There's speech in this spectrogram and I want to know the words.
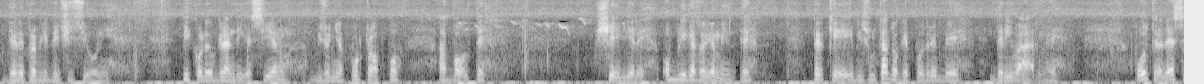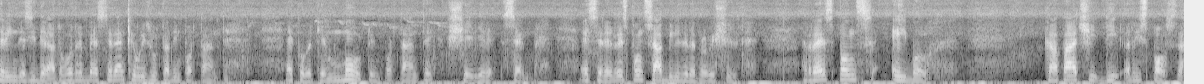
delle proprie decisioni, piccole o grandi che siano, bisogna purtroppo a volte scegliere obbligatoriamente perché il risultato che potrebbe derivarne, oltre ad essere indesiderato, potrebbe essere anche un risultato importante. Ecco perché è molto importante scegliere sempre, essere responsabili delle proprie scelte. Response able capaci di risposta,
